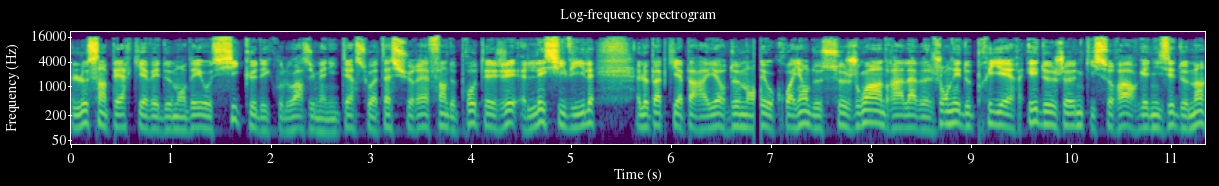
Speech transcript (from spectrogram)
Le Saint-Père qui avait demandé aussi que des couloirs humanitaires soient assurés afin de protéger les civils. Le pape qui a par ailleurs demandé aux croyants se joindre à la journée de prière et de jeûne qui sera organisée demain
